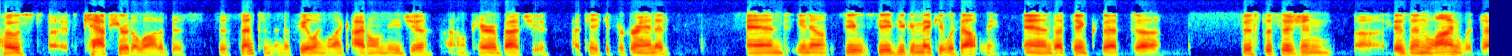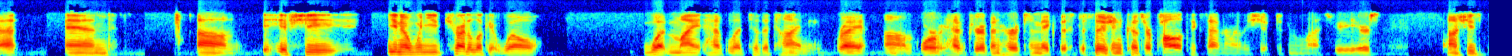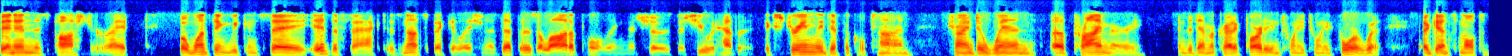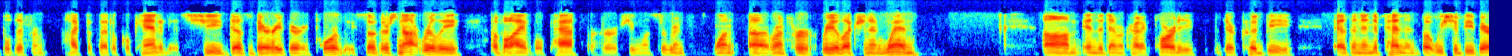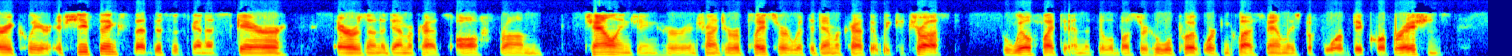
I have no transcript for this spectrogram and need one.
post, uh, captured a lot of this this sentiment of feeling like I don't need you, I don't care about you, I take it for granted, and you know, see see if you can make it without me. And I think that uh, this decision uh, is in line with that. And um, if she, you know, when you try to look at well, what might have led to the timing, right, um, or have driven her to make this decision, because her politics haven't really shifted in the last few years. Uh, she's been in this posture, right? But one thing we can say is a fact, is not speculation, is that there's a lot of polling that shows that she would have an extremely difficult time trying to win a primary in the Democratic Party in 2024 with, against multiple different hypothetical candidates. She does very, very poorly. So there's not really a viable path for her if she wants to run, one, uh, run for reelection and win um, in the Democratic Party. There could be as an independent, but we should be very clear. If she thinks that this is going to scare Arizona Democrats off from challenging her and trying to replace her with a Democrat that we could trust, who will fight to end the filibuster, who will put working class families before big corporations.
